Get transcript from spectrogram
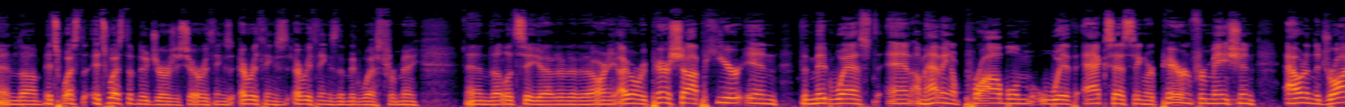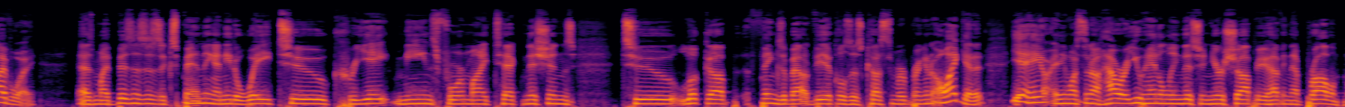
And um, it's west. It's west of New Jersey, so everything's everything's everything's the Midwest for me. And uh, let's see, uh, Arnie, I own a repair shop here in the Midwest, and I'm having a problem with accessing repair information out in the driveway. As my business is expanding, I need a way to create means for my technicians to look up things about vehicles as customer bringing. Oh, I get it. Yeah, he, and he wants to know how are you handling this in your shop? Are you having that problem?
